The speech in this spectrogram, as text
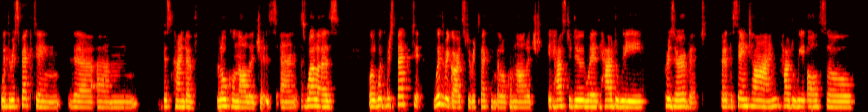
with respecting the um, this kind of local knowledges and as well as well with respect to, with regards to respecting the local knowledge, it has to do with how do we preserve it but at the same time, how do we also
